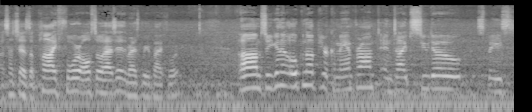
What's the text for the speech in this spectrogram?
uh, such as a Pi 4 also has it, Raspberry Pi 4. Um, so you're going to open up your command prompt and type sudo space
